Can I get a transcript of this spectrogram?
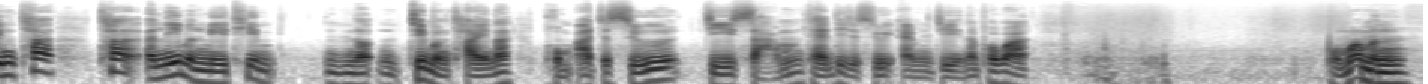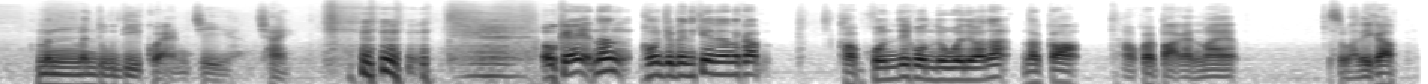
ริงๆถ้าถ้าอันนี้มันมีที่ที่เมืองไทยนะ ผมอาจจะซื้อ G3 แทนที่จะซื้อ MG นะ เพราะว่า ผมว่ามันมันมันดูดีกว่า MG ใช่ โอเค นั่นคงจะเป็นแค่นั้นนะครับ ขอบคุณที่คุณดูวิดีโอนะ แล้วก็เอาไว้ปากกันไหมาสวัสดีครับ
